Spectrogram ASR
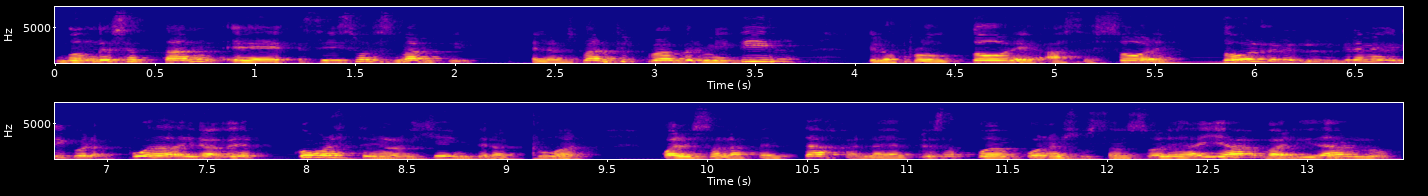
donde se, están, eh, se hizo un SmartField. El SmartField va a permitir que los productores, asesores, todo el gremio agrícola pueda ir a ver cómo las tecnologías interactúan, cuáles son las ventajas. Las empresas pueden poner sus sensores allá, validarlo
